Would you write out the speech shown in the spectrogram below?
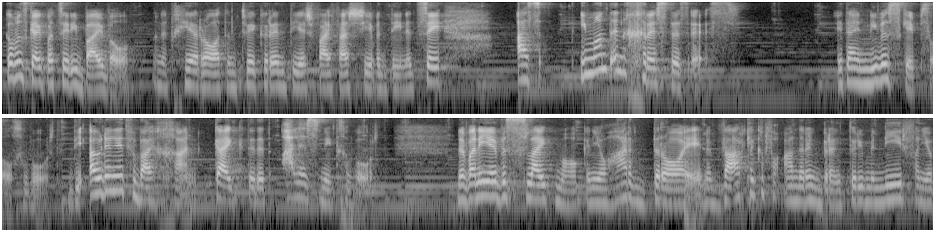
Kom ons kyk wat sê die Bybel. En dit gee raad in 2 Korintiërs 5:17. Dit sê as iemand in Christus is, het hy 'n nuwe skepsel geword. Die ou ding het verbygegaan. Kyk, dit het alles nuut geword. Nou wanneer jy besluit maak en jou hart draai en 'n werklike verandering bring tot die manier van jou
